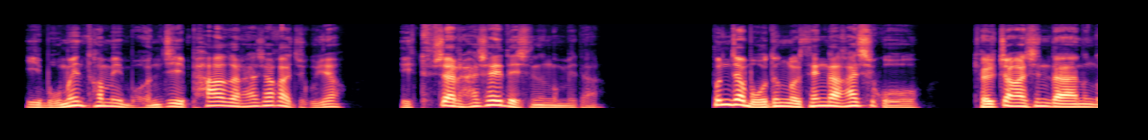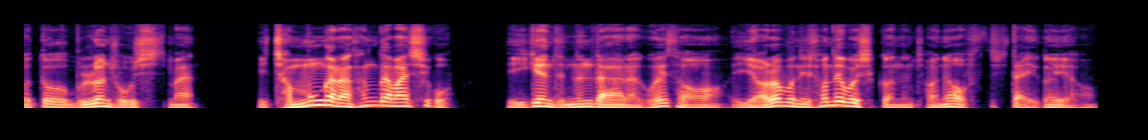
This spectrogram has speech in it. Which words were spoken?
이 모멘텀이 뭔지 파악을 하셔가지고요. 이 투자를 하셔야 되시는 겁니다. 혼자 모든 걸 생각하시고 결정하신다는 것도 물론 좋으시지만 이 전문가랑 상담하시고 의견 듣는다라고 해서 여러분이 손해 보실 거는 전혀 없으시다 이거예요.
